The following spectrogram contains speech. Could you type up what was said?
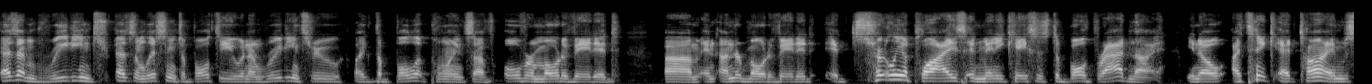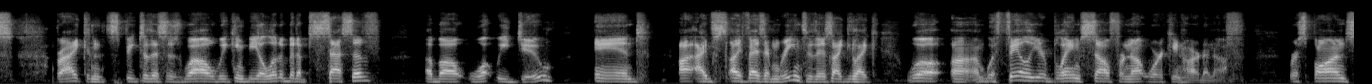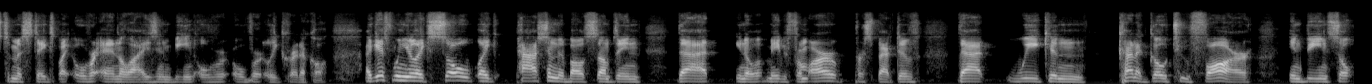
as I'm reading as I'm listening to both of you and I'm reading through like the bullet points of over motivated um, and under motivated, it certainly applies in many cases to both Brad and I. You know, I think at times Brad can speak to this as well. We can be a little bit obsessive about what we do and I've, I've, as I'm reading through this, I like, well, um, with failure, blame self for not working hard enough. Responds to mistakes by over analyzing, being over overtly critical. I guess when you're like so like passionate about something that you know maybe from our perspective that we can kind of go too far in being so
